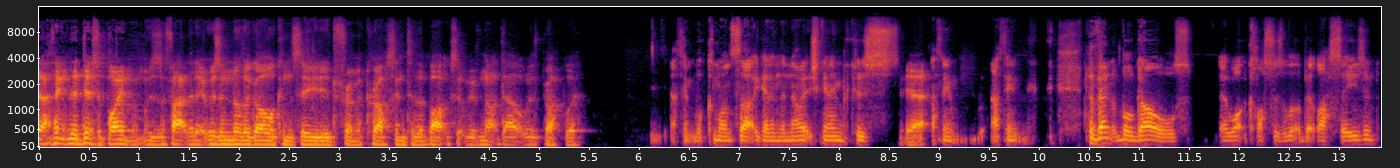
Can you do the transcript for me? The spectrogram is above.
I think the disappointment was the fact that it was another goal conceded from a cross into the box that we've not dealt with properly. I think we'll come on to that again in the Norwich game because Yeah, I think I think preventable goals are what cost us a little bit last season.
